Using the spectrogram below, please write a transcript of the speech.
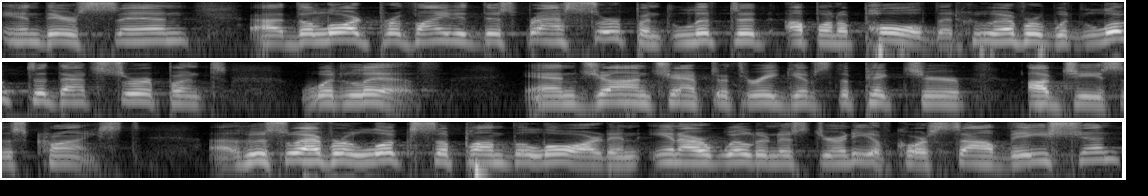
in their sin, uh, the Lord provided this brass serpent lifted up on a pole that whoever would look to that serpent would live. And John chapter 3 gives the picture of Jesus Christ. Uh, whosoever looks upon the Lord, and in our wilderness journey, of course, salvation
